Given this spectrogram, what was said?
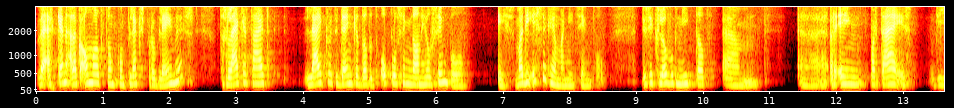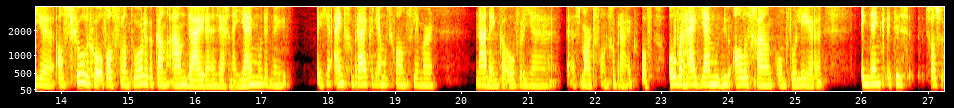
We erkennen eigenlijk allemaal dat het een complex probleem is. Tegelijkertijd lijken we te denken dat de oplossing dan heel simpel is. Maar die is natuurlijk helemaal niet simpel. Dus ik geloof ook niet dat um, uh, er één partij is die je als schuldige of als verantwoordelijke kan aanduiden en zeggen: nou, jij moet het nu, weet je, eindgebruiker, jij moet gewoon slimmer nadenken over je uh, smartphonegebruik. Of overheid, jij moet nu alles gaan controleren ik denk, het is, zoals we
